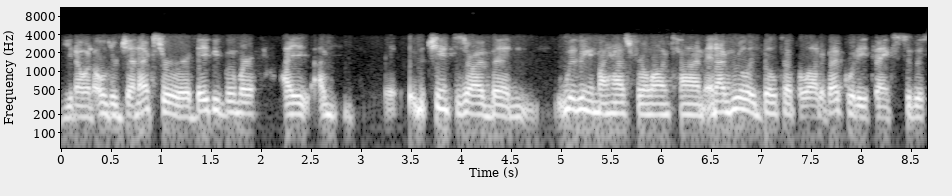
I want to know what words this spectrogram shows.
you know an older Gen Xer or a baby boomer, I, I the chances are I've been living in my house for a long time, and I've really built up a lot of equity thanks to this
